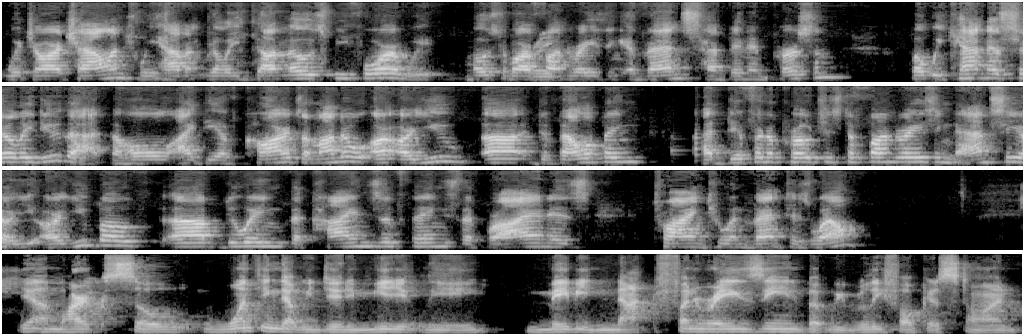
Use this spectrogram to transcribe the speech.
which are a challenge. We haven't really done those before. We most of our fundraising events have been in person, but we can't necessarily do that. The whole idea of cards. Armando, are, are you uh, developing? uh, different approaches to fundraising? Nancy, are you, are you both uh, doing the kinds of things that Brian is trying to invent as well? Yeah, Mark. So one thing that we did immediately, maybe not fundraising, but we really focused on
